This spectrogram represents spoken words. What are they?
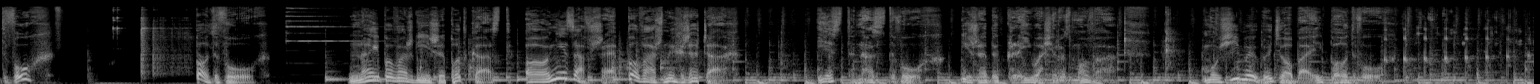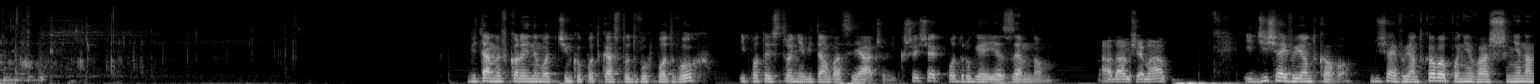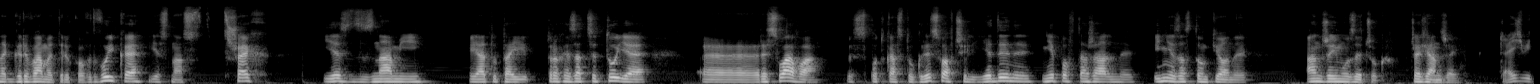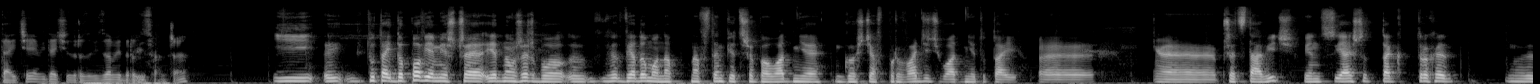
Dwóch po dwóch. Najpoważniejszy podcast o nie zawsze poważnych rzeczach. Jest nas dwóch i żeby kleiła się rozmowa, musimy być obaj po dwóch. Witamy w kolejnym odcinku podcastu Dwóch po Dwóch. I po tej stronie witam Was ja, czyli Krzysiek, po drugiej jest ze mną. Adam się ma. I dzisiaj wyjątkowo. Dzisiaj wyjątkowo, ponieważ nie nagrywamy tylko w dwójkę, jest nas trzech. Jest z nami, ja tutaj trochę zacytuję e, Rysława z podcastu Grysław, czyli jedyny, niepowtarzalny i niezastąpiony Andrzej Muzyczuk. Cześć Andrzej. Cześć, witajcie, witajcie drodzy widzowie, drodzy słuchacze. I y, tutaj dopowiem jeszcze jedną rzecz, bo y, wiadomo, na, na wstępie trzeba ładnie gościa wprowadzić, ładnie tutaj e, e, przedstawić, więc ja jeszcze tak trochę y,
